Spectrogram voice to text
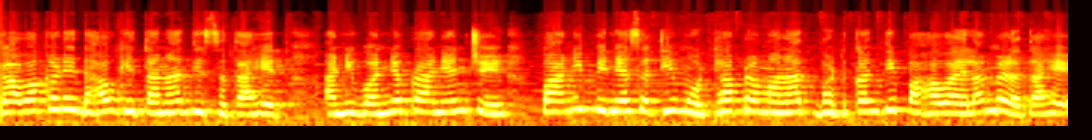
गावाकडे धाव घेताना दिसत आहेत. आणि वन्य प्राण्यांचे पाणी पिण्यासाठी मोठ्या प्रमाणात भटकंती पाहावयाला मिळत आहे.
